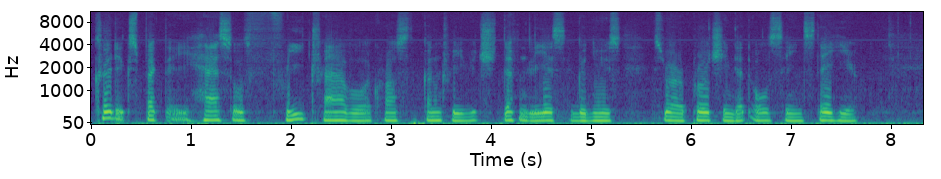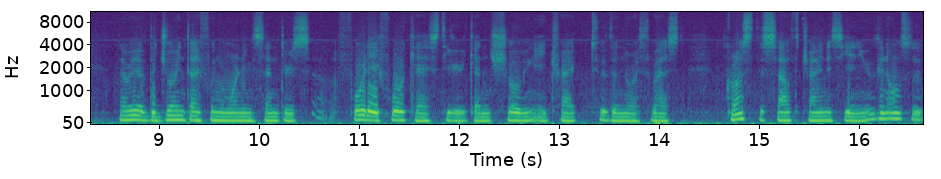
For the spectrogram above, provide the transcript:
could expect a hassle-free travel across the country, which definitely is good news as you are approaching that All Saints Day here. Now we have the Joint Typhoon Warning Center's uh, four-day forecast here again showing a track to the northwest across the South China Sea. And you can also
